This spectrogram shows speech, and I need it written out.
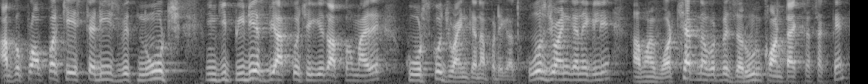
आपको proper case studies with notes इनकी पीडीएफ भी आपको चाहिए तो आपको हमारे कोर्स को ज्वाइन करना पड़ेगा। तो कोर्स ज्वाइन करने के लिए आप हमारे व्हाट्सएप नंबर पर ज़रूर कॉन्टैक्ट कर सकते हैं।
